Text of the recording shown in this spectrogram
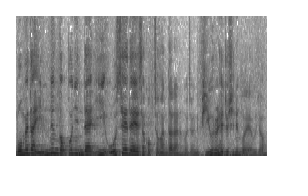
몸에다 입는 것 뿐인데 이 옷에 대해서 걱정한다라는 거죠. 그러니까 비유를 해주시는 거예요. 그죠?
